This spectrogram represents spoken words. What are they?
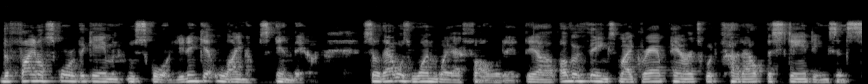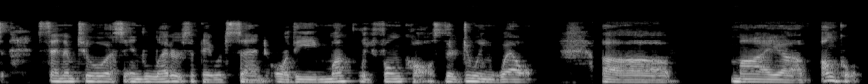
the final score of the game and who scored. You didn't get lineups in there, so that was one way I followed it. The uh, other things, my grandparents would cut out the standings and s- send them to us in letters that they would send or the monthly phone calls. They're doing well. Uh, my uh, uncle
